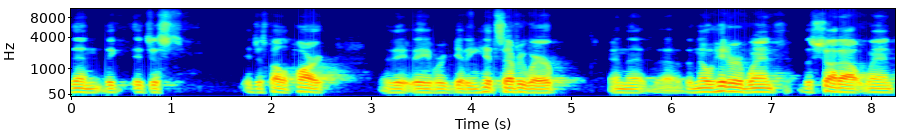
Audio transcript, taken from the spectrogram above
then the, it just it just fell apart. They, they were getting hits everywhere. And the, the, the no hitter went, the shutout went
